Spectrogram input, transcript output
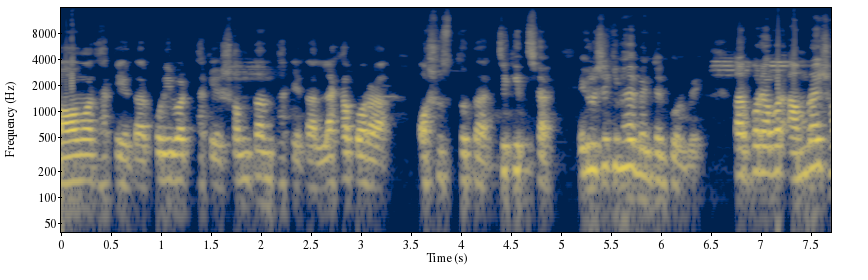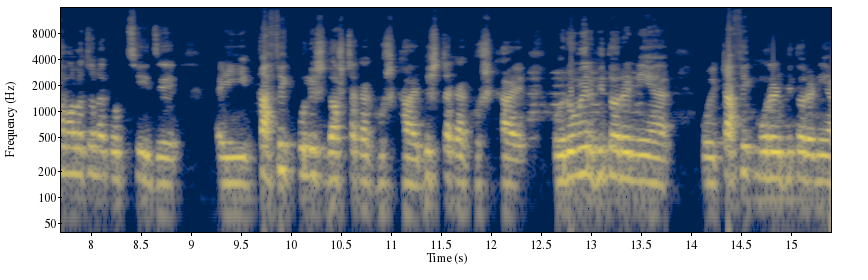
বাবা মা থাকে, তার পরিবার থাকে, সন্তান থাকে, তার লেখাপড়া, অসুস্থতা, চিকিৎসা, এগুলো সে কীভাবে মেনটেন করবে? তারপরে আবার আমরাই সমালোচনা করছি যে এই ট্রাফিক পুলিশ দশ টাকা ঘুষ খায়, বিশ টাকা ঘুষ খায়, ওই রুমের ভিতরে নিয়ে, ওই ট্রাফিক মোড়ের ভিতরে নিয়ে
